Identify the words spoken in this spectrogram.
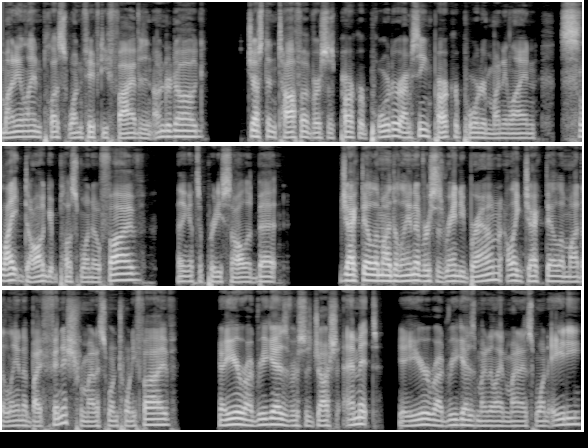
Moneyline plus 155 as an underdog. Justin Tafa versus Parker Porter. I'm seeing Parker Porter moneyline slight dog at plus 105. I think that's a pretty solid bet. Jack Della Maddalena versus Randy Brown. I like Jack Della Maddalena by finish for minus 125. Yair Rodriguez versus Josh Emmett. Yair Rodriguez moneyline minus 180,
